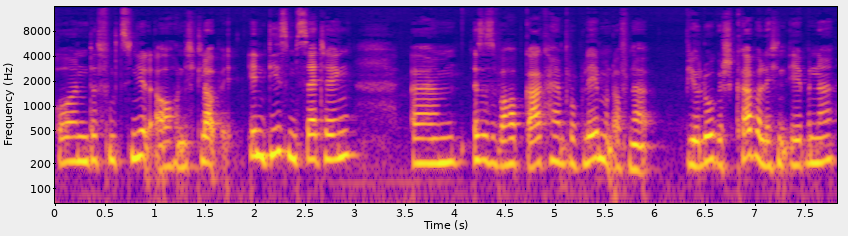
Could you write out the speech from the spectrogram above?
Und das funktioniert auch. Und ich glaube, in diesem Setting ähm, ist es überhaupt gar kein Problem. Und auf einer biologisch-körperlichen Ebene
